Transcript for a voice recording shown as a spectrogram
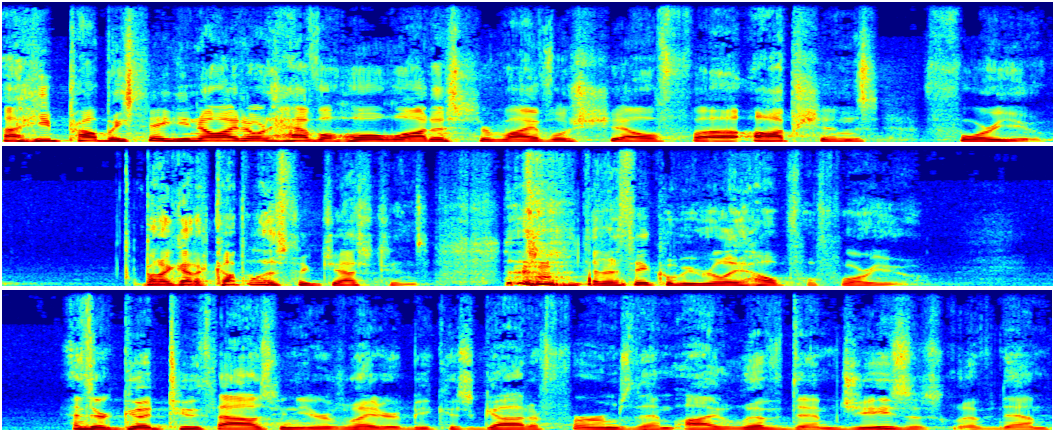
uh, he'd probably say, You know, I don't have a whole lot of survival shelf uh, options for you. But I got a couple of suggestions that I think will be really helpful for you. And they're good 2,000 years later because God affirms them. I lived them, Jesus lived them,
